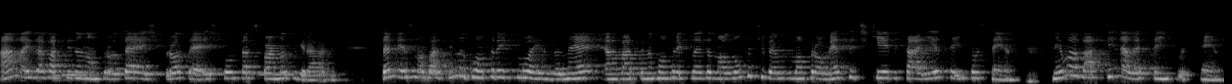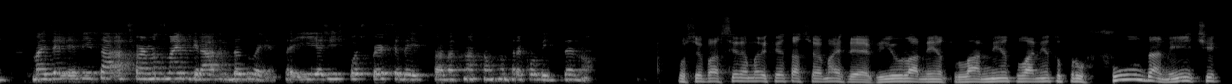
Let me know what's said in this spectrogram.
Ah, mas a vacina não protege? Protege contra as formas graves. Até mesmo a vacina contra a influenza, né? A vacina contra a influenza, nós nunca tivemos uma promessa de que evitaria 100%. Nenhuma vacina ela é 100%, mas ele evita as formas mais graves da doença. E a gente pode perceber isso com a vacinação contra a Covid-19. Você vacina, a manifestação é mais leve. E eu lamento, lamento, lamento profundamente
